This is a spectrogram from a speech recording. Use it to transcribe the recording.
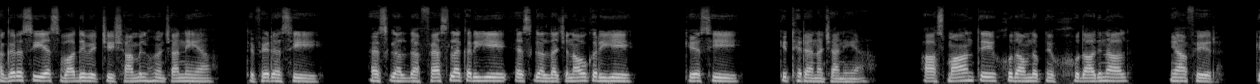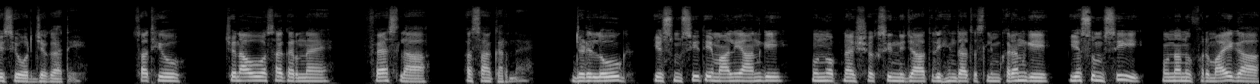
ਅਗਰ ਅਸੀਂ ਇਸ ਵਾਅਦੇ ਵਿੱਚ ਸ਼ਾਮਿਲ ਹੋਣਾ ਚਾਹਨੇ ਆ ਤੇ ਫਿਰ ਅਸੀਂ ਇਸ ਗੱਲ ਦਾ ਫੈਸਲਾ ਕਰੀਏ ਇਸ ਗੱਲ ਦਾ ਚਨਾਵ ਕਰੀਏ ਕਿ ਅਸੀਂ ਕਿੱਥੇ ਰਹਿਣਾ ਚਾਹਨੇ ਆ ਆਸਮਾਨ ਤੇ ਖੁਦਾਵੰਦ ਆਪਣੇ ਖੁਦਾ ਦੇ ਨਾਲ ਜਾਂ ਫਿਰ ਕਿਸੇ ਹੋਰ ਜਗ੍ਹਾ ਤੇ ਸਾਥੀਓ ਚਨਾਵ ਅਸਾ ਕਰਨਾ ਹੈ ਫੈਸਲਾ ਅਸਾ ਕਰਨਾ ਹੈ ਜਿਹੜੇ ਲੋਗ ਯਿਸੂ ਮਸੀਹ ਤੇ ਮੰਨ ਲਿਆਣਗੇ ਉਹਨੂੰ ਆਪਣਾ ਸ਼ਖਸੀ ਨਜਾਤ ਦੀ ਹਿੰਦਾ تسلیم ਕਰਨਗੇ ਯਿਸੂ ਮਸੀਹ ਉਹਨਾਂ ਨੂੰ ਫਰਮਾਏਗਾ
